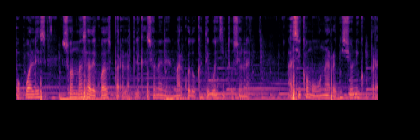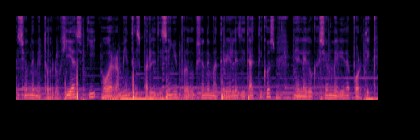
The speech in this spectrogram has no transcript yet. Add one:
o cuáles son más adecuados para la aplicación en el marco educativo institucional, así como una revisión y comparación de metodologías y o herramientas para el diseño y producción de materiales didácticos en la educación medida por TIC.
